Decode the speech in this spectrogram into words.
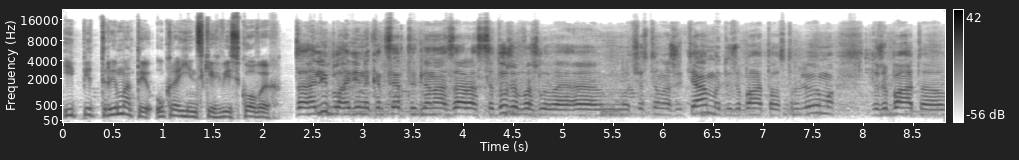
і підтримати українських військових. Взагалі благодійні концерти для нас зараз це дуже важлива е, ну, частина життя. Ми дуже багато гастролюємо, дуже багато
